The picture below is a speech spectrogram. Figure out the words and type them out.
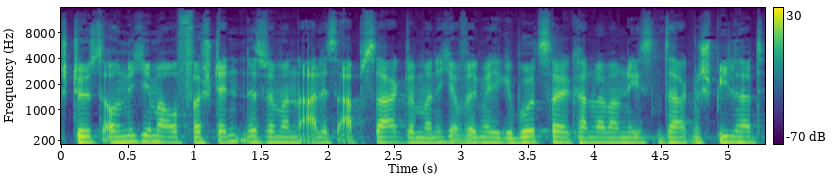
stößt auch nicht immer auf Verständnis, wenn man alles absagt, wenn man nicht auf irgendwelche Geburtstage kann, weil man am nächsten Tag ein Spiel hat.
